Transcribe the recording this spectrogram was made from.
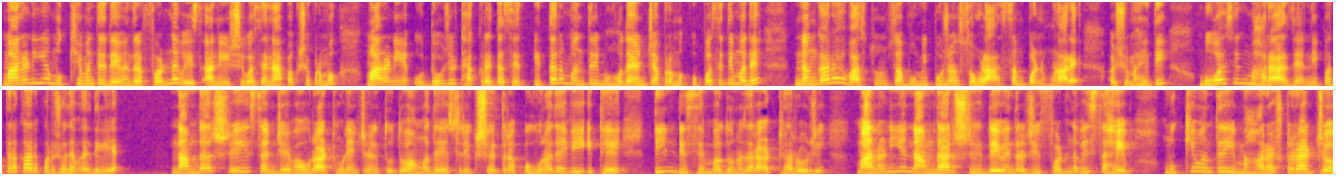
माननीय मुख्यमंत्री देवेंद्र फडणवीस आणि शिवसेना पक्षप्रमुख माननीय उद्धवजी ठाकरे तसेच इतर मंत्री महोदयांच्या प्रमुख उपस्थितीमध्ये नंगारा वास्तूंचा भूमिपूजन सोहळा संपन्न होणार आहे अशी माहिती बुवासिंग महाराज यांनी पत्रकार परिषदेमध्ये दिली आहे. नामदार श्री संजय भाऊ राठोड यांच्या नेतृत्वामध्ये श्री क्षेत्र पोहरादेवी इथे तीन डिसेंबर दोन हजार अठरा रोजी माननीय नामदार श्री देवेंद्रजी फडणवीस साहेब मुख्यमंत्री महाराष्ट्र राज्य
